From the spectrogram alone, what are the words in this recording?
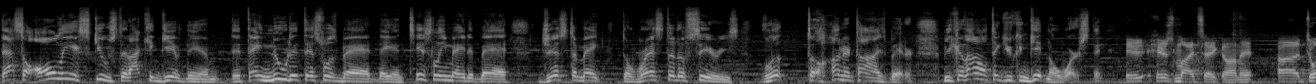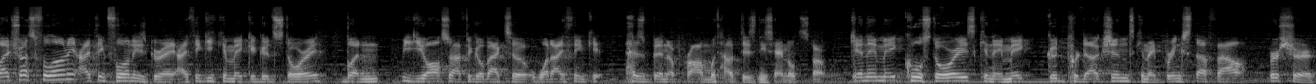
That's the only excuse that I could give them that they knew that this was bad. They intentionally made it bad just to make the rest of the series look to 100 times better because I don't think you can get no worse than it. Here's my take on it. Uh, do I trust Filoni? I think Filoni's great. I think he can make a good story, but you also have to go back to what I think has been a problem with how Disney's handled Star Wars. Can they make cool stories? Can they make good productions? Can they bring stuff out? For sure.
